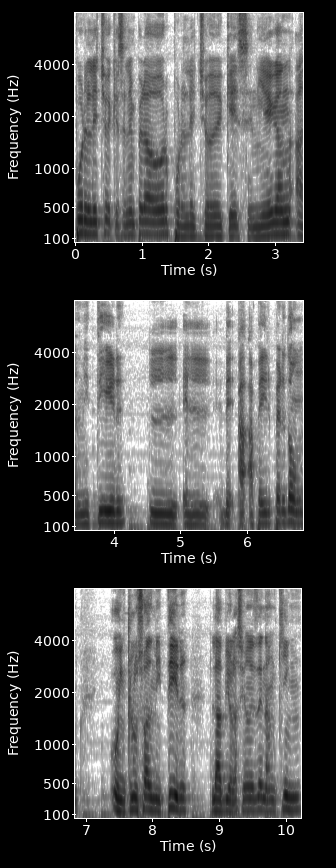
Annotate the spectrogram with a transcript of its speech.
por el hecho de que es el emperador, por el hecho de que se niegan a admitir, el, el- de- a, a pedir perdón o incluso admitir las violaciones de Nankín,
